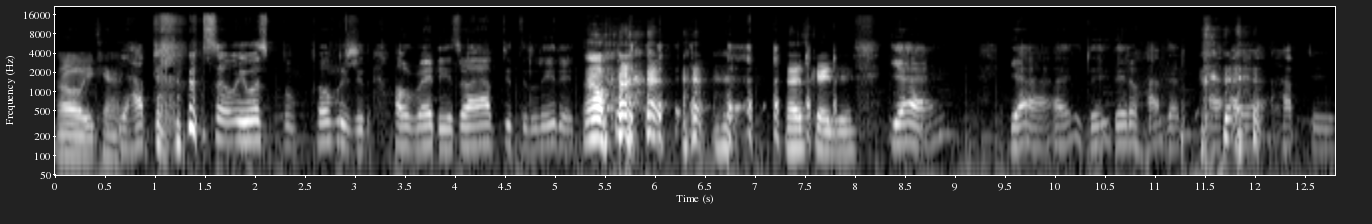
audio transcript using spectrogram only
Oh, you can't. You have to. so it was pu- published already, so I have to delete it. Oh, that's crazy. Yeah, yeah. I, they they don't have that. I, I uh, have to.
